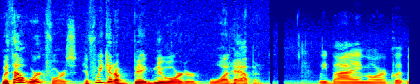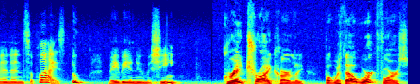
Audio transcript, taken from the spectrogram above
Without workforce, if we get a big new order, what happens? We buy more equipment and supplies. Ooh, maybe a new machine. Great try, Carly, but without workforce,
